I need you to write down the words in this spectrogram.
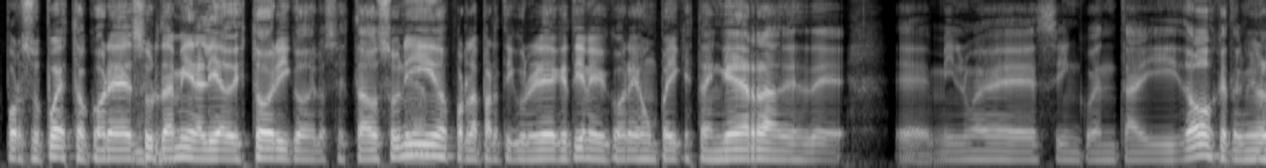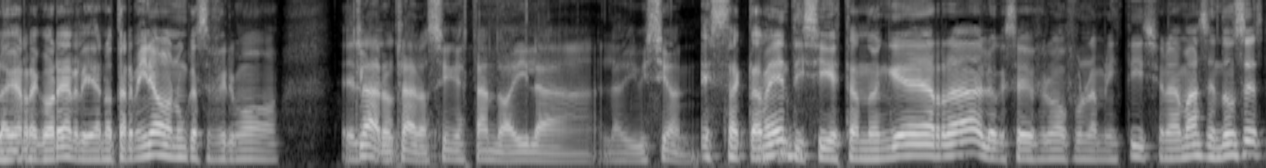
Por supuesto, Corea del Sur Ujú. también, aliado histórico de los Estados Bien. Unidos, por la particularidad que tiene que Corea es un país que está en guerra desde eh, 1952, que terminó la guerra de Corea, en realidad no terminó, nunca se firmó. el- Claro, claro, sigue estando ahí la, la división. Exactamente, y sigue estando en guerra, lo que se había firmado fue un armisticio nada más. Entonces,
